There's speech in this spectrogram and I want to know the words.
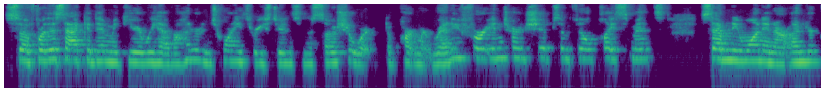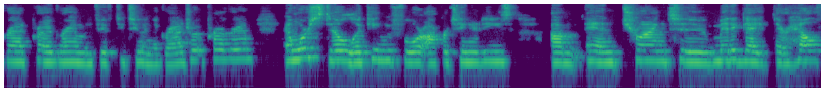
So for this academic year we have 123 students in the social work department ready for internships and field placements 71 in our undergrad program and 52 in the graduate program and we're still looking for opportunities um, and trying to mitigate their health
